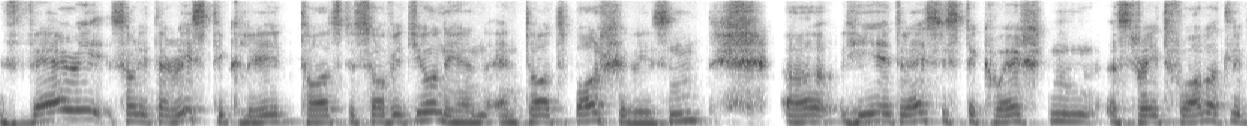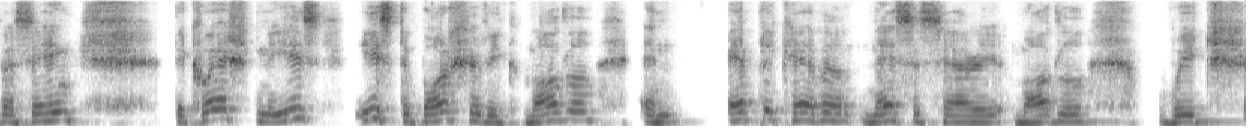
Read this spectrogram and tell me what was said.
very solidaristically towards the Soviet Union and towards Bolshevism, uh, he addresses the question straightforwardly by saying, the question is, is the Bolshevik model an applicable, necessary model which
